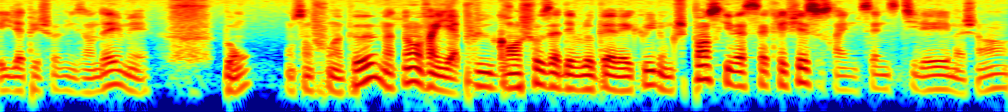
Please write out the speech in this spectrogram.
il a pécho Missandei, mais bon, on s'en fout un peu maintenant. Enfin, il y a plus grand chose à développer avec lui, donc je pense qu'il va se sacrifier. Ce sera une scène stylée, machin.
